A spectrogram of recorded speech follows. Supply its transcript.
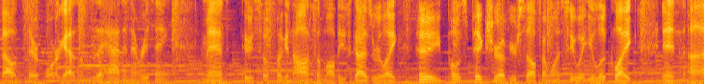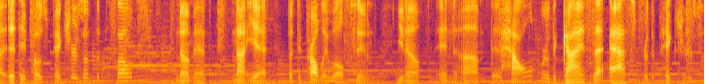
about their orgasms they had and everything. Man, it was so fucking awesome. All these guys were like, "Hey, post picture of yourself. I want to see what you look like." And uh, did they post pictures of themselves? No, man, not yet. But they probably will soon you know, and um, this. How old were the guys that asked for the pictures?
